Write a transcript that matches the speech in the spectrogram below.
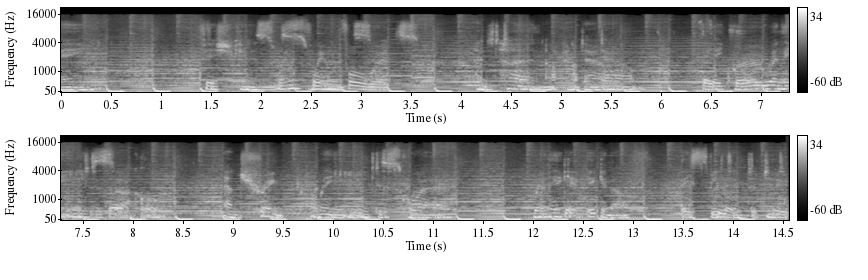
made. Fish can swim, swim forwards and turn up and down. They grow when they eat a circle and shrink when they eat a square. When they get big enough, they split into two,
